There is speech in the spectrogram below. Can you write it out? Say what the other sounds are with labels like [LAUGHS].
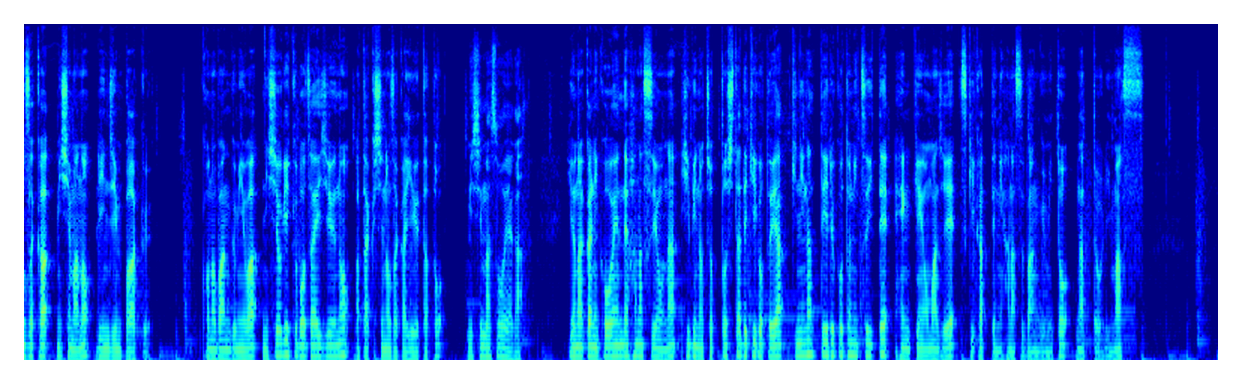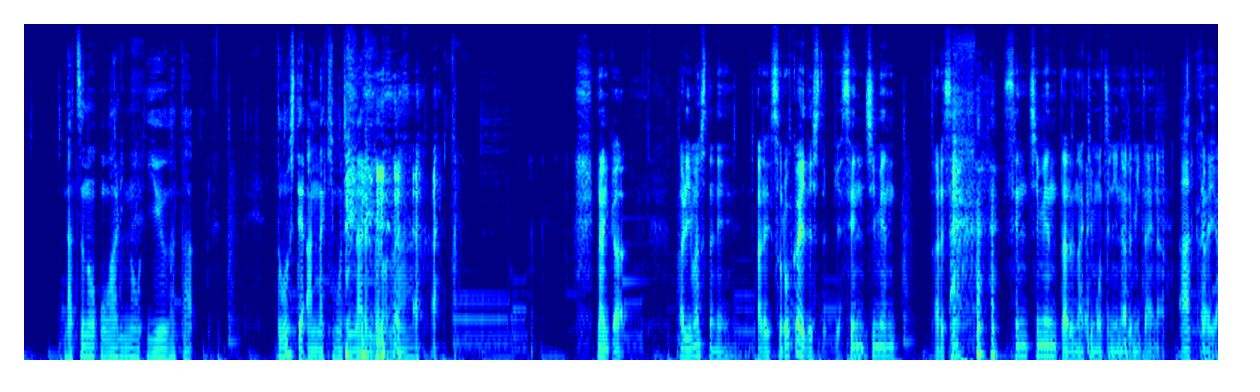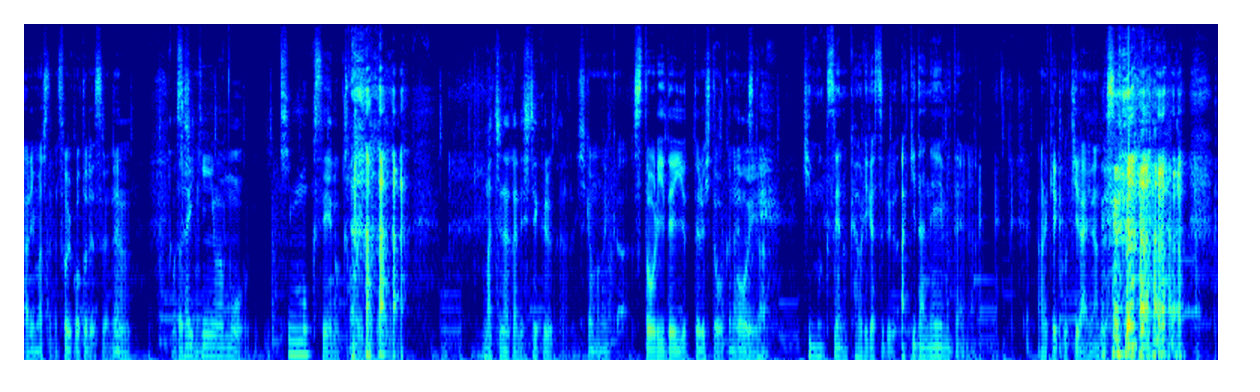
野坂三島の隣人パーク。この番組は西荻窪在住の私野坂優太と三島宗也が夜中に公園で話すような日々のちょっとした出来事や気になっていることについて偏見を交え好き勝手に話す番組となっております。夏の終わりの夕方。どうしてあんな気持ちになるんだろうな。[LAUGHS] なんかありましたね。あれソロ回でしたっけ？センチメン、あれセン [LAUGHS] センチメンタルな気持ちになるみたいなあった回ありましたね。そういうことですよね、うん、最近はもう金木犀の香りとか、ね、街中でしてくるからね。しかもなんかストーリーで言ってる人多くないですか？金木犀の香りがする秋だねみたいな。[LAUGHS] あれ結構嫌いなんです。[LAUGHS]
